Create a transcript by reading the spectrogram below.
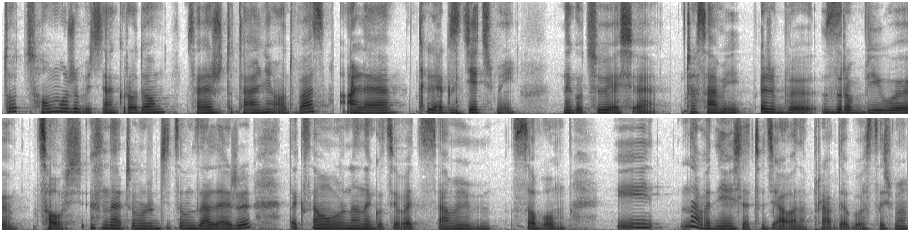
To, co może być nagrodą, zależy totalnie od Was, ale tak jak z dziećmi, negocjuje się czasami, żeby zrobiły coś, na czym rodzicom zależy. Tak samo można negocjować z samym sobą. I nawet nieźle to działa naprawdę, bo jesteśmy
